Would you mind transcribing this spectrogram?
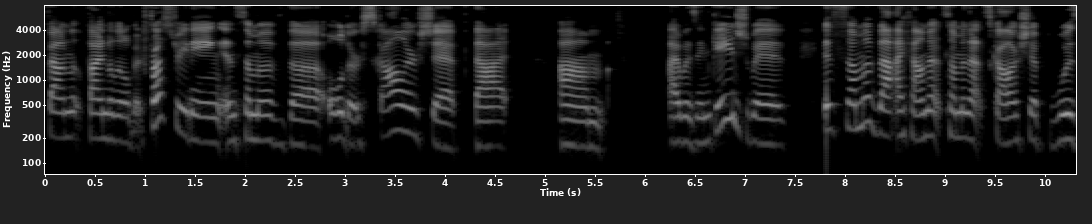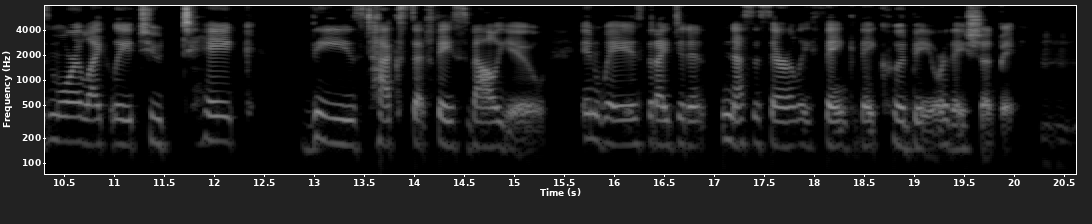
found find a little bit frustrating in some of the older scholarship that um, i was engaged with is some of that i found that some of that scholarship was more likely to take these texts at face value in ways that I didn't necessarily think they could be or they should be. Mm-hmm.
